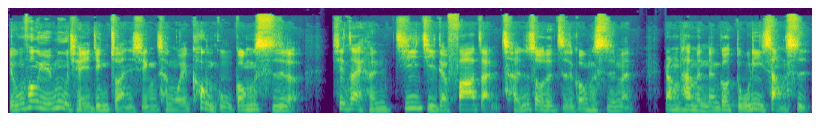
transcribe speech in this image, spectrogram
永丰鱼目前已经转型成为控股公司了，现在很积极的发展成熟的子公司们，让他们能够独立上市。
